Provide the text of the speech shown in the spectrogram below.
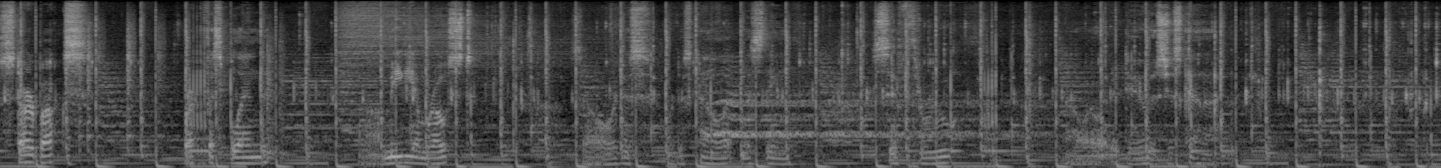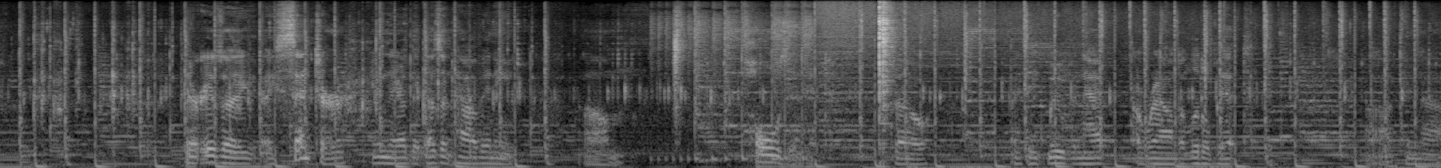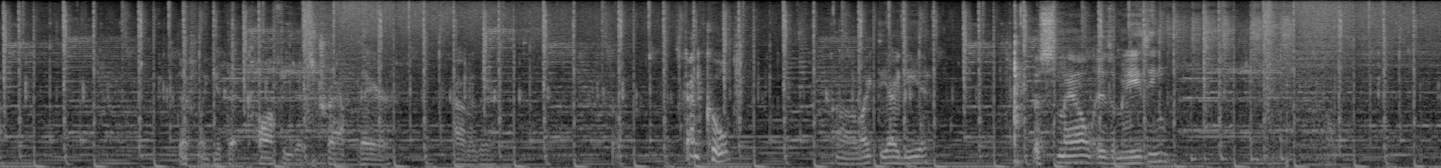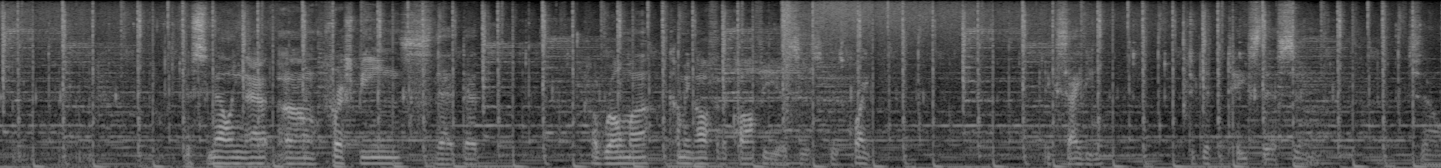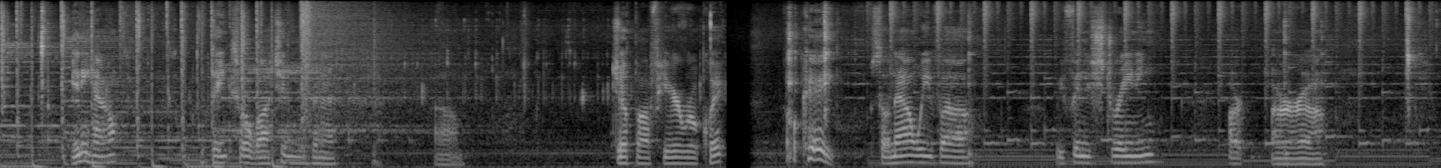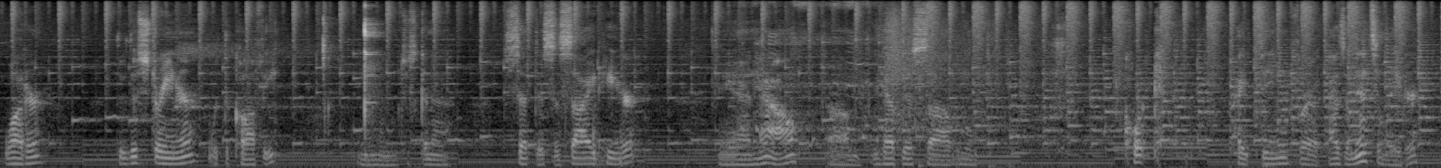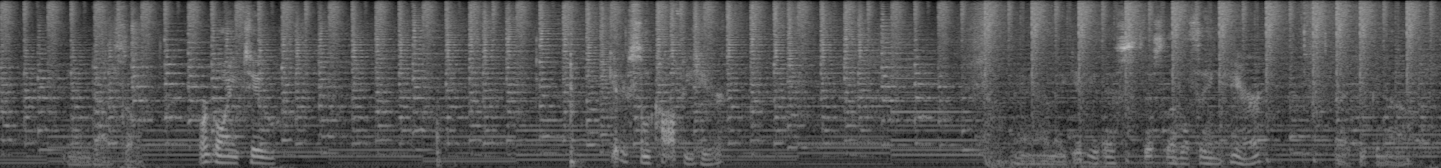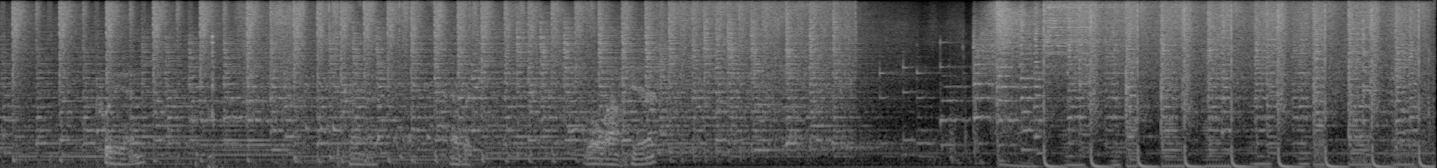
Starbucks breakfast blend medium roast. So we're just we're just kind of letting this thing sift through. And what I let it do is just kind of. There is a, a center in there that doesn't have any um, holes in it. So I think moving that around a little bit uh, can uh, definitely get that coffee that's trapped there out of there. So it's kind of cool. Uh, I like the idea. The smell is amazing. Just smelling that uh, fresh beans, that that aroma coming off of the coffee is, is, is quite exciting to get to taste this. And so, anyhow, thanks for watching. We're gonna um, jump off here real quick. Okay, so now we've uh, we finished straining our our uh, water through the strainer with the coffee. And I'm just gonna set this aside here. And now um, we have this uh, cork type thing for as an insulator. And uh, so we're going to get her some coffee here. And they give you this, this little thing here that you can uh, put in to kind of have it roll out here.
